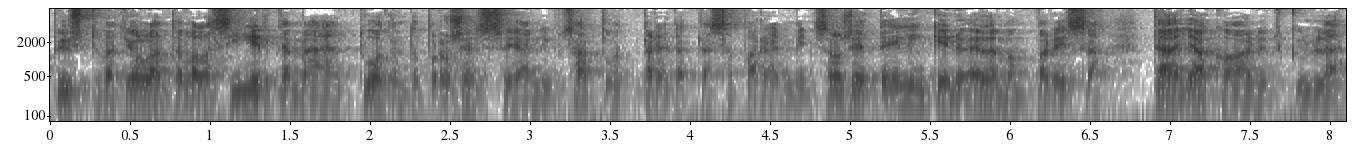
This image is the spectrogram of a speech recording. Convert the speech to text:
pystyvät jollain tavalla siirtämään tuotantoprosesseja, niin saattavat pärjätä tässä paremmin. Se on se, että elinkeinoelämän parissa tämä jakaa nyt kyllä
